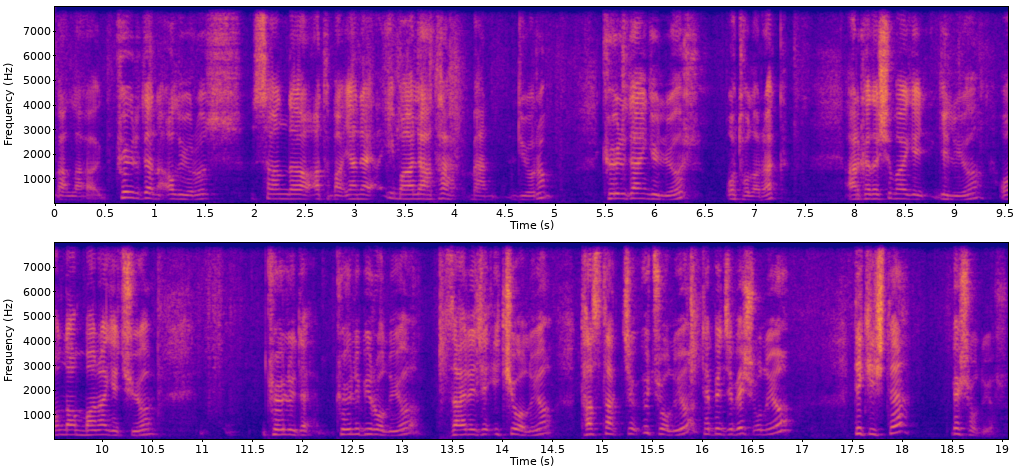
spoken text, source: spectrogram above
Valla köylüden alıyoruz. Sandığa atma yani imalata ben diyorum. Köylüden geliyor ot olarak. Arkadaşıma ge- geliyor. Ondan bana geçiyor. Köylü de köylü bir oluyor. Zayrece iki oluyor. Taslakçı üç oluyor. Tepeci beş oluyor. Dikişte beş oluyor.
